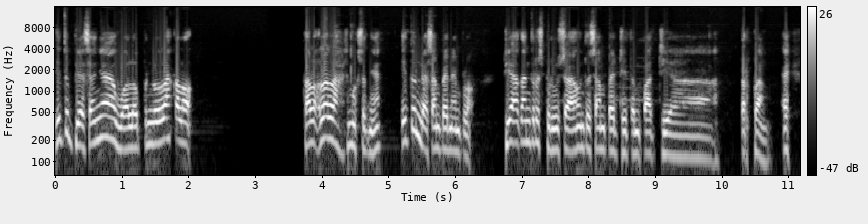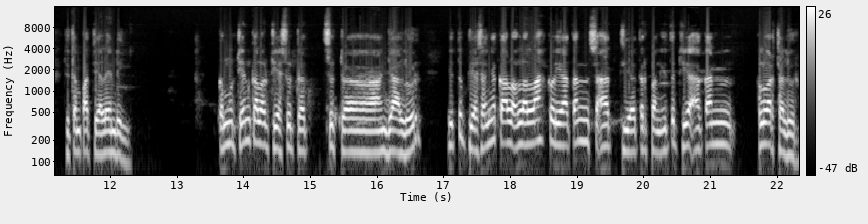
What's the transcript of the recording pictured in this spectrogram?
itu biasanya walaupun lelah kalau kalau lelah maksudnya itu enggak sampai nemplok. Dia akan terus berusaha untuk sampai di tempat dia terbang. Eh di tempat dia landing. Kemudian kalau dia sudah sudah jalur itu biasanya kalau lelah kelihatan saat dia terbang itu dia akan keluar jalur.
